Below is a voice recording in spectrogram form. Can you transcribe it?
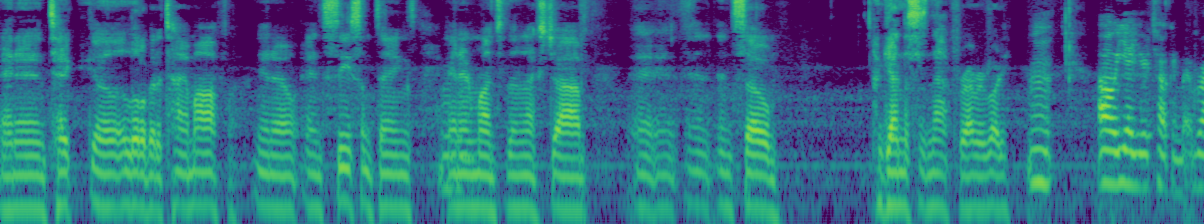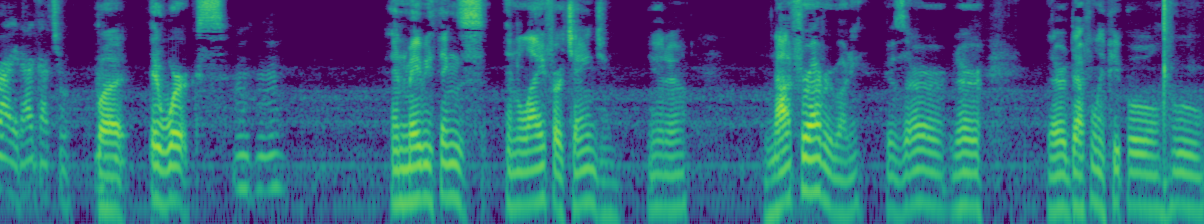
and then take a, a little bit of time off, you know, and see some things and then run to the next job. And, and, and so, again, this is not for everybody, Mm. Oh, yeah, you're talking about, right, I got you. but it works. Mm-hmm. And maybe things in life are changing, you know, not for everybody, because there are, there, there are definitely people who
